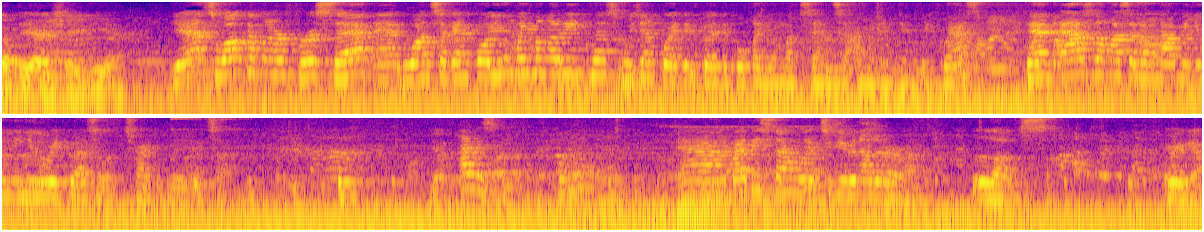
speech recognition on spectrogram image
Welcome to Air Shady. Yes, welcome on our first set. And once again po, yung may mga request po dyan, pwede, pwede po kayong mag-send sa amin ng yung request. And as long as alam namin yung inyong request, we'll try to play that song. Alis ko. And by this time, let's give another love song. Here we go.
